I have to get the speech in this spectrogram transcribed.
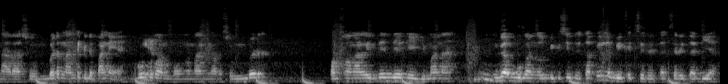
narasumber nanti ke depannya ya. Gue Iya. bukan mau ngenalin narasumber personality dia kayak gimana. Hmm. Enggak, bukan lebih ke situ, tapi lebih ke cerita-cerita dia.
